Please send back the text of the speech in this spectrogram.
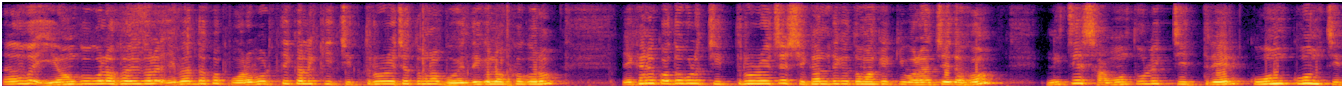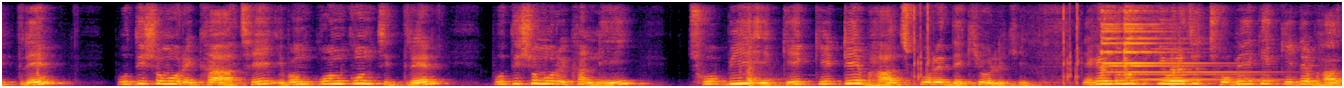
তাহলে এই অঙ্কগুলো হয়ে গেলো। এবার দেখো, পরবর্তীকালে কি চিত্র রয়েছে তোমরা বইয়ের দিকে লক্ষ্য করো। এখানে কতগুলো চিত্র রয়েছে সেখান থেকে তোমাকে কি বলা হচ্ছে, দেখো, নিচে সামতুলিক চিত্রের কোন কোন চিত্রে প্রতিসম রেখা আছে এবং কোন কোন চিত্রের প্রতিসম রেখা নেই, ছবি এঁকে কেটে ভাঁজ করে দেখিও লিখি। এখানে তোমাকে কি বলা হচ্ছে ছবি এঁকে কেটে ভাঁজ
